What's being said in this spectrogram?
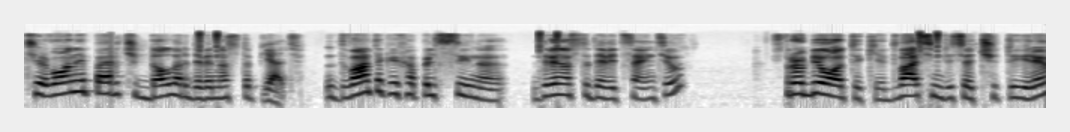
червоний перчик долар 95. Два таких апельсина 99 центів. Пробіотики 2,74.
